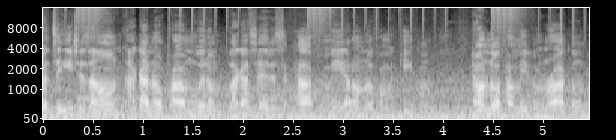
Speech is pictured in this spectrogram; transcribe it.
but to each his own. I got no problem with them. Like I said, it's a cop for me. I don't know if I'm gonna keep them. Don't know if I'm even rock them.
